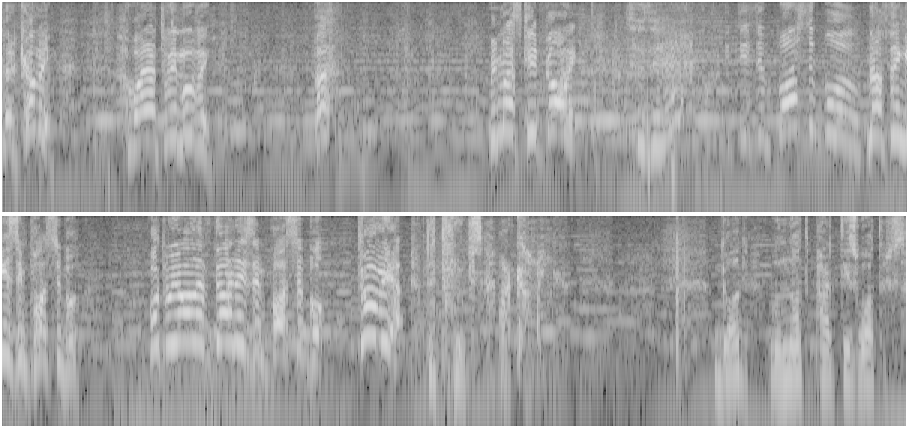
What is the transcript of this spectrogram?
They're coming. Why aren't we moving? Huh? We must keep going. To there? It is impossible. Nothing is impossible. What we all have done is impossible. Tuvia! The troops are coming. God will not part these waters.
